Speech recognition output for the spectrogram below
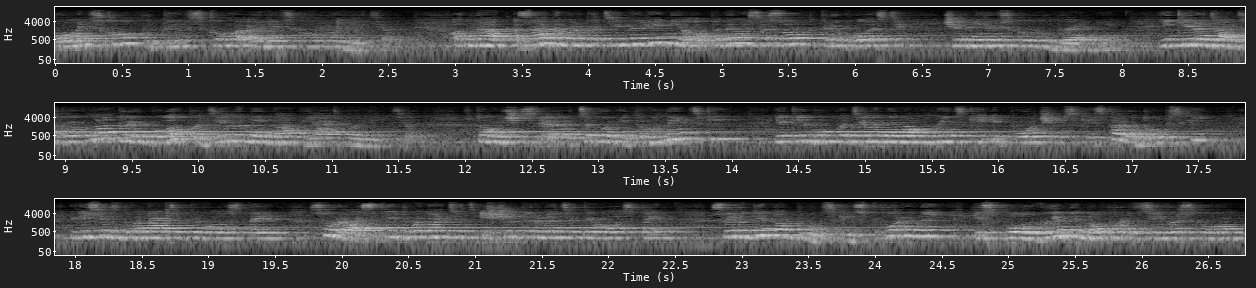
Гоменського, Путильського, Орлівського повіття. Однак за демаркаційною лінією опинилися 43 волості Чернігівської губернії, які радянською владою було поділені на 5 повіттів. В тому числі е, це повіт Мглинський, який був поділений на Мглинський і Почівський, Стародубський, 8 з 12 волостей, Сураський, 12 із 14 волостей, Серединобудський, створений із половини Новгород-Сіверського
